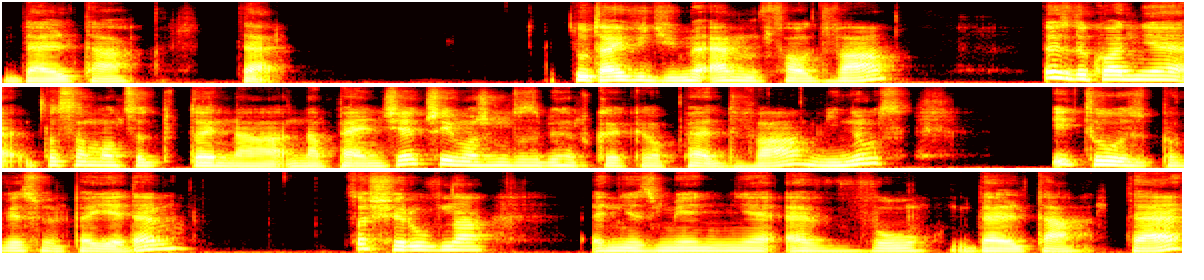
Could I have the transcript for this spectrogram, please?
delta t. Tutaj widzimy m v2. To jest dokładnie to samo, co tutaj na napędzie, czyli możemy to zrobić na przykład jako p2 minus i tu powiedzmy p1, co się równa niezmiennie fw delta t,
